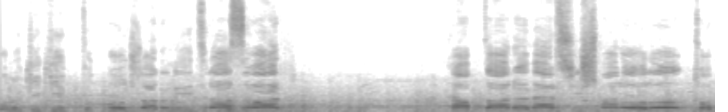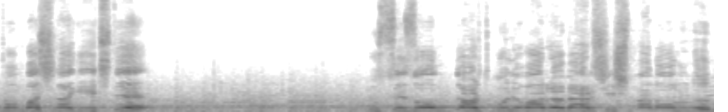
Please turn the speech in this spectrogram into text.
Konuk ekip futbolcuların itirazı var. Kaptan Ömer Şişmanoğlu topun başına geçti. Bu sezon 4 golü var Ömer Şişmanoğlu'nun.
